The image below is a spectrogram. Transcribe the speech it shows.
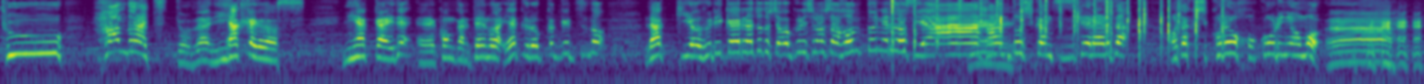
200ってことで、200回でございます。200回で、えー、今回のテーマが約6ヶ月のラッキーを振り返るラジオとしてお送りしました。本当にありがとうございます。いやー、半年間続けられた。私、これを誇りに思う。うーん。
